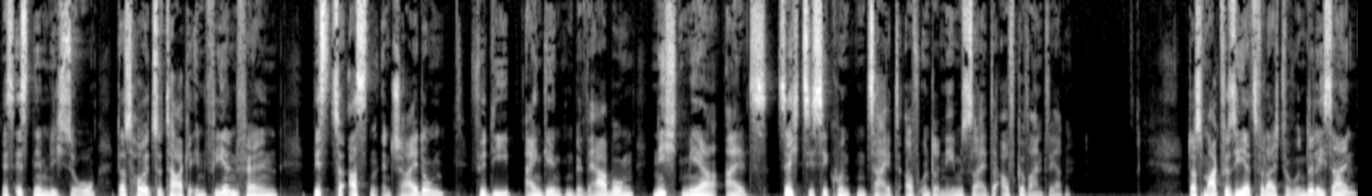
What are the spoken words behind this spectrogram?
Es ist nämlich so, dass heutzutage in vielen Fällen bis zur ersten Entscheidung für die eingehenden Bewerbungen nicht mehr als 60 Sekunden Zeit auf Unternehmensseite aufgewandt werden. Das mag für Sie jetzt vielleicht verwunderlich sein,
